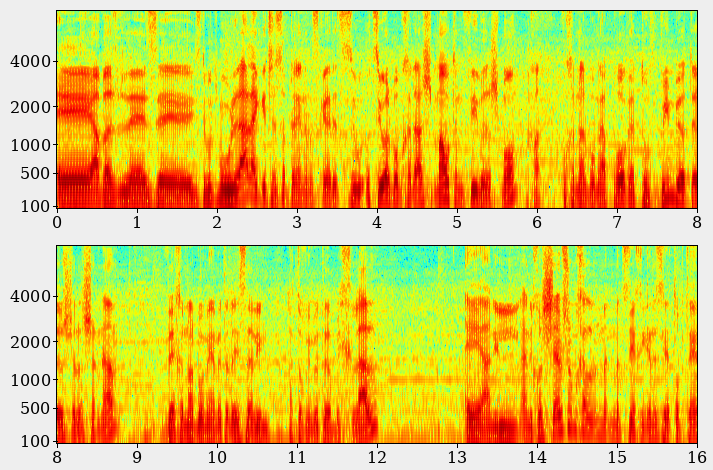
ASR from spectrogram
אה, אבל זו הזדמנות מעולה להגיד שסבתריאן המזכרת הוציאו- הוציאו אלבום חדש, מאוטן פיבר שמו. נכון. והוא אחד מאלבומי הפרוג הטובים ביותר של השנה, ואחד מאלבומי המטאל הישראלים הטובים ביותר בכלל. אה, אני, אני חושב שהוא בכלל מצליח להיכנס לטופ 10,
